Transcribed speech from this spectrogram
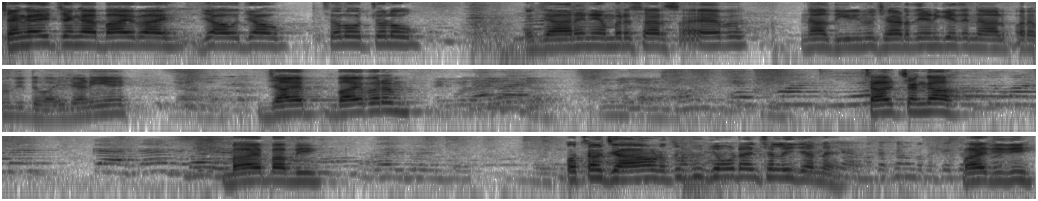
ਚੰਗਾ ਜੀ, ਚੰਗਾ। Bye bye. ਜਾਓ ਜਾਓ। ਚਲੋ ਚਲੋ। ਇਹ ਜਾ ਰਹੇ ਨੇ ਅੰਮ੍ਰਿਤਸਰ ਸਾਹਿਬ। ਨਾਲ ਦੀਦੀ ਨੂੰ ਛੱਡ ਦੇਣਗੇ ਤੇ ਨਾਲ ਪਰਮ ਦੀ ਦਵਾਈ ਲੈਣੀ ਹੈ। ਜਾਏ ਬਾਏ ਪਰਮ। ਚੱਲ, ਚੰਗਾ। ਬਾਏ, ਭਾਬੀ। ਉਹ ਚੱਲ ਜਾ ਹੁਣ ਤੂੰ ਕਿਉਂ ਟੈਨਸ਼ਨ ਲਈ ਜਾਂਦਾ? ਬਾਏ ਦੀਦੀ।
